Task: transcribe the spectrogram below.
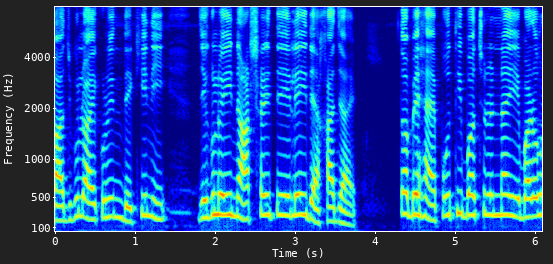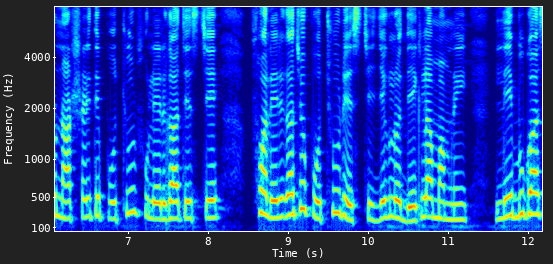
গাছগুলো আয় কোনোদিন দেখিনি, যেগুলো এই নার্সারিতে এলেই দেখা যায়। তবে হ্যাঁ প্রতি বছরের নয় এবারেও নার্সারিতে প্রচুর ফুলের গাছ এসছে, ফলের গাছও প্রচুর এসছে, যেগুলো দেখলাম আমি। লেবু গাছ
